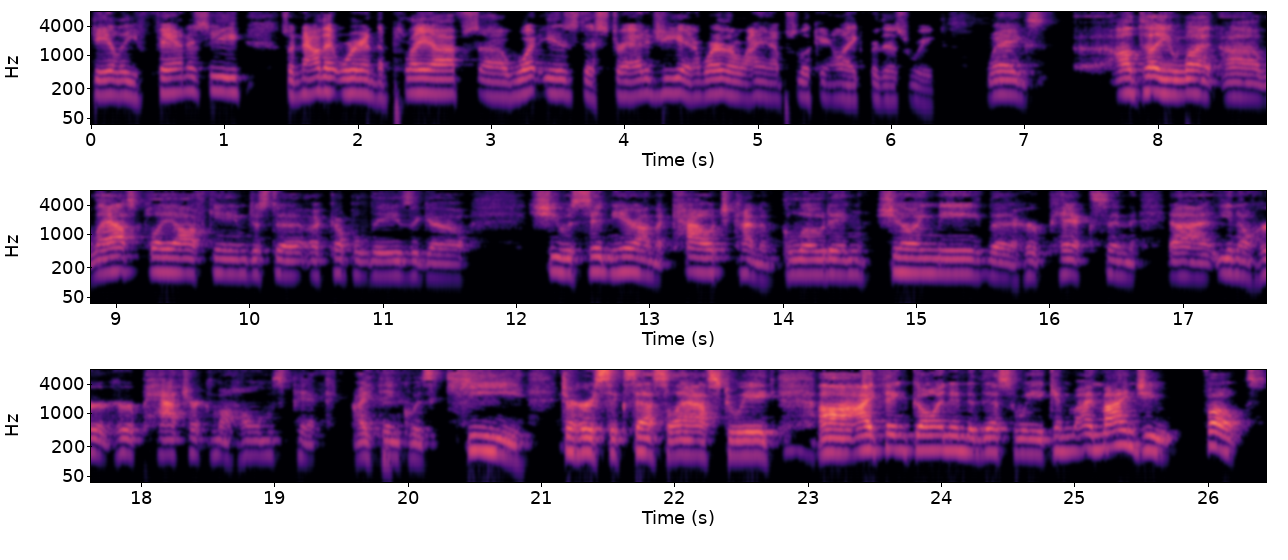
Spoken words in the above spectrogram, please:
daily fantasy. So now that we're in the playoffs, uh, what is the strategy and what are the lineups looking like for this week? Wags, I'll tell you what, uh, last playoff game just a, a couple days ago, she was sitting here on the couch, kind of gloating, showing me the her picks, and uh, you know her her Patrick Mahomes pick. I think was key to her success last week. Uh, I think going into this week, and, and mind you, folks,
